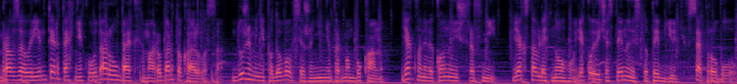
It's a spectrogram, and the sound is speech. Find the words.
Брав за орієнтир техніку удару у Бекхема Роберто Карлоса. Дуже мені подобався Жуніньо Пермамбукану. Як вони виконують штрафні, як ставлять ногу, якою частиною стопи б'ють, все пробував.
